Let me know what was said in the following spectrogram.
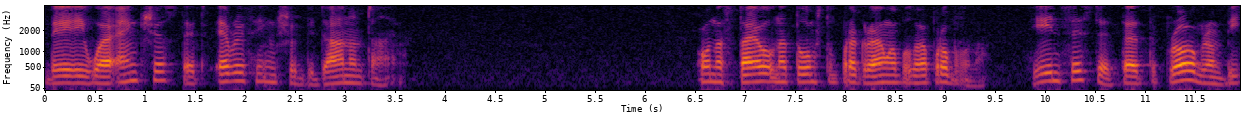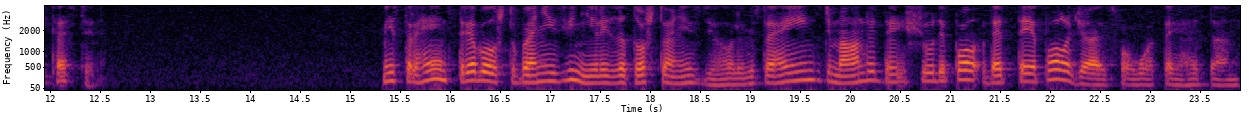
They were anxious that everything should be done on time. Он настаивал на том, чтобы программа была опробована. He insisted that the program be tested. Мистер Хейнс требовал, чтобы они извинились за то, что они сделали. Мистер Haynes demanded they should that they apologize for what they had done.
